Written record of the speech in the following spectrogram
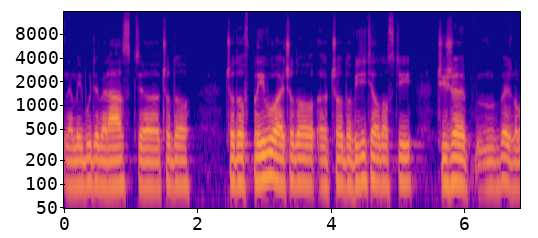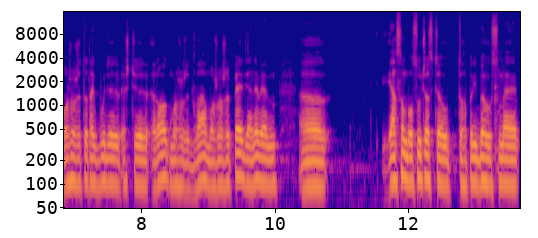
my budeme rásť eh, čo do, čo do vplyvu aj čo do, čo do viditeľnosti. Čiže, vieš, no možno, že to tak bude ešte rok, možno, že dva, možno, že päť, ja neviem. Ja som bol súčasťou toho príbehu sme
